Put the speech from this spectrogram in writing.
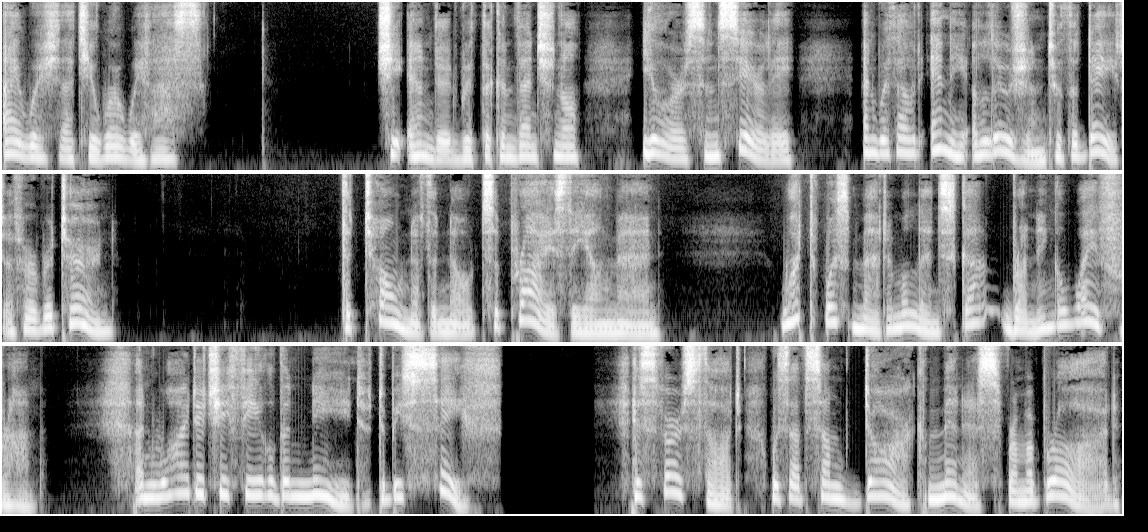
I wish that you were with us. She ended with the conventional, yours sincerely, and without any allusion to the date of her return. The tone of the note surprised the young man. What was Madame Olenska running away from? And why did she feel the need to be safe? His first thought was of some dark menace from abroad.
